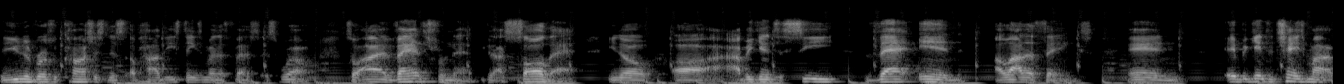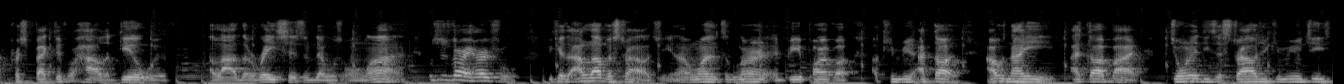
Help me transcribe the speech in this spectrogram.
the universal consciousness of how these things manifest as well. So I advanced from that because I saw that. You know, uh, I began to see that in a lot of things, and it began to change my perspective of how to deal with a lot of the racism that was online, which was very hurtful because I love astrology and I wanted to learn and be a part of a, a community. I thought I was naive. I thought by joining these astrology communities,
